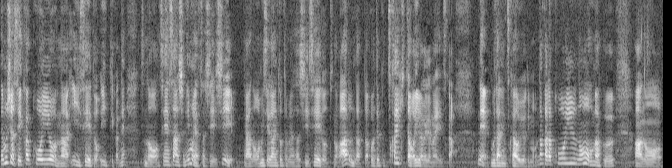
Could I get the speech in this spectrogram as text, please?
でむしろせっかくこういうようないい制度、いいっていうかね、その生産者にも優しいし、あの、お店側にとっても優しい制度っていうのがあるんだったら、これで使い切った方がいいわけじゃないですか。ね、無駄に使うよりも。だからこういうのをうまく、あの、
